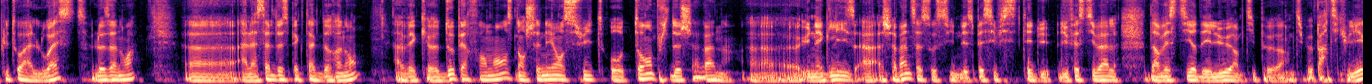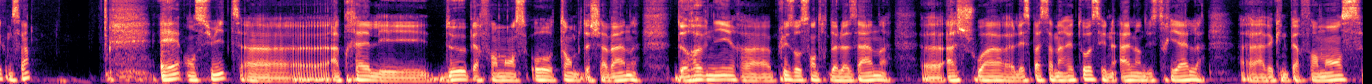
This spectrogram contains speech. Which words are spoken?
plutôt à l'ouest lausannois à la salle de spectacle de Renan avec deux performances, d'enchaîner ensuite au temple de Chavannes, une église à, à Chavannes. Ça c'est aussi une des spécificités du, du festival d'investir des lieux un petit peu un petit peu particuliers comme ça. Et ensuite, euh, après les deux performances au temple de Chavannes, de revenir euh, plus au centre de Lausanne, euh, à choix l'espace Amaretto, c'est une halle industrielle avec une performance,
